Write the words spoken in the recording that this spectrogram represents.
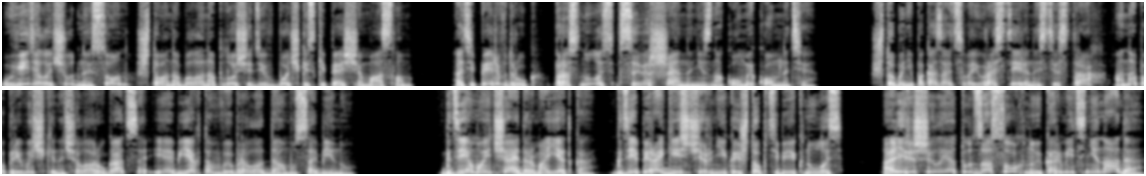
увидела чудный сон, что она была на площади в бочке с кипящим маслом, а теперь вдруг проснулась в совершенно незнакомой комнате. Чтобы не показать свою растерянность и страх, она по привычке начала ругаться и объектом выбрала даму Сабину. Где мой чай, дармоедка? Где пироги с черникой, чтоб тебе икнулось? Али решила я тут засохну и кормить не надо?»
